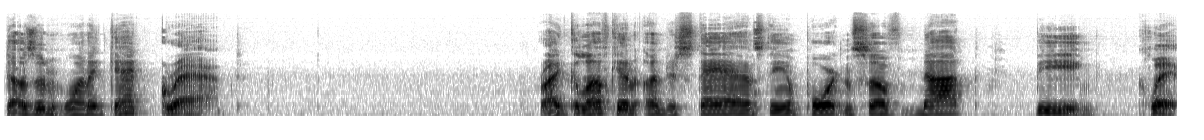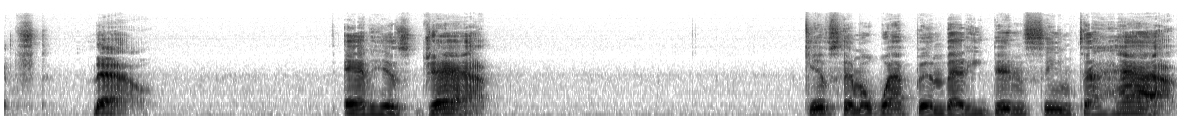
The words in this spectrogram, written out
doesn't want to get grabbed. Right? Golovkin understands the importance of not being clinched now. And his jab gives him a weapon that he didn't seem to have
